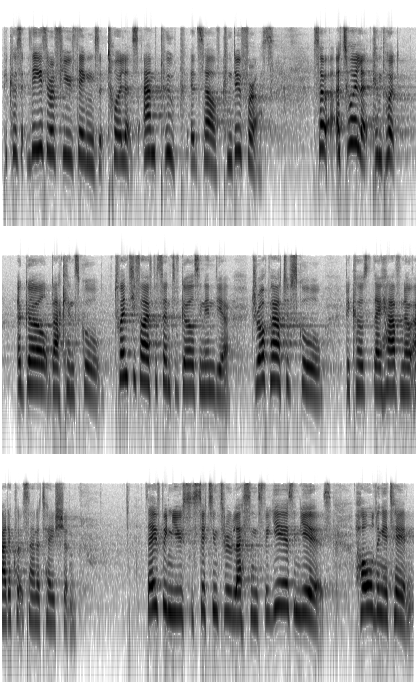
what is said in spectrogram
Because these are a few things that toilets and poop itself can do for us. So a toilet can put a girl back in school. 25% of girls in India drop out of school because they have no adequate sanitation. They've been used to sitting through lessons for years and years, holding it in.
